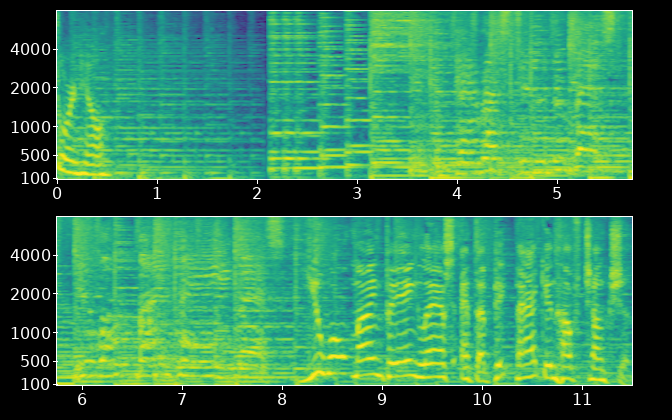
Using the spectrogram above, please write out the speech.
Thornhill. Compare to the rest. You won't mind paying less. You won't mind paying less at the Pick Pack in Huff Junction,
